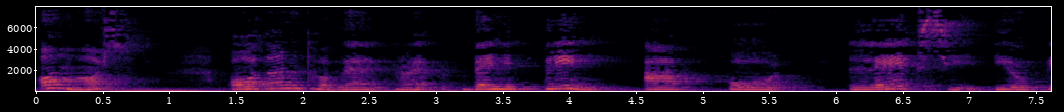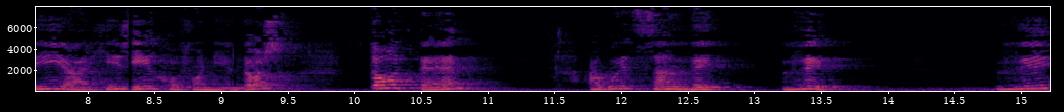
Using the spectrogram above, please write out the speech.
Όμως, όταν το the μπαίνει πριν από λέξη η οποία αρχίζει ήχο φωνή εντός, τότε ακούγεται σαν the, the, the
